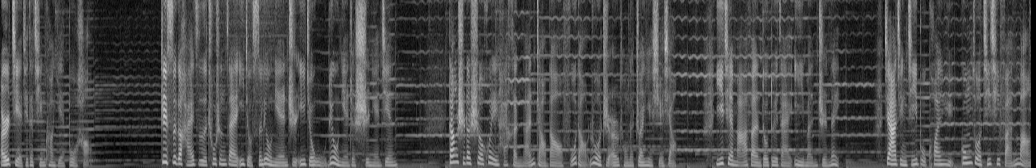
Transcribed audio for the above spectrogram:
而姐姐的情况也不好。这四个孩子出生在1946年至1956年这十年间，当时的社会还很难找到辅导弱智儿童的专业学校，一切麻烦都堆在一门之内，家境极不宽裕，工作极其繁忙，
